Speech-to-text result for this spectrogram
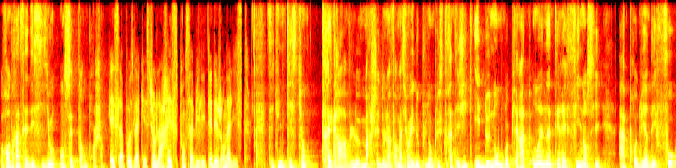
rendra sa décision en septembre prochain. Et cela pose la question de la responsabilité des journalistes. C'est une question très grave. Le marché de l'information est de plus en plus stratégique et de nombreux pirates ont un intérêt financier à produire des faux.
